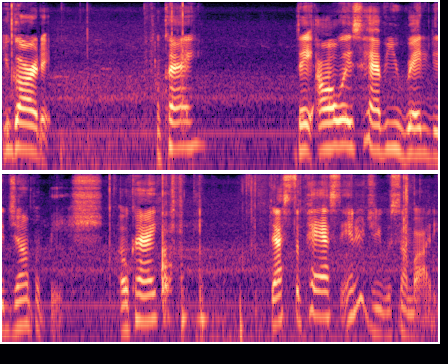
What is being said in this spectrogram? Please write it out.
You guard it. Okay? They always have you ready to jump a bitch. Okay? That's the past energy with somebody.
